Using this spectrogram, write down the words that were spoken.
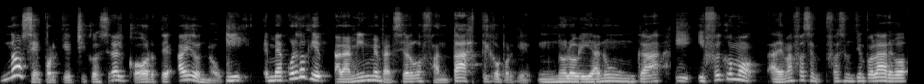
no sé por qué, chicos, era el corte, I don't know. Y me acuerdo que para mí me pareció algo fantástico porque no lo veía nunca. Y, y fue como, además fue fue hace un tiempo largo,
